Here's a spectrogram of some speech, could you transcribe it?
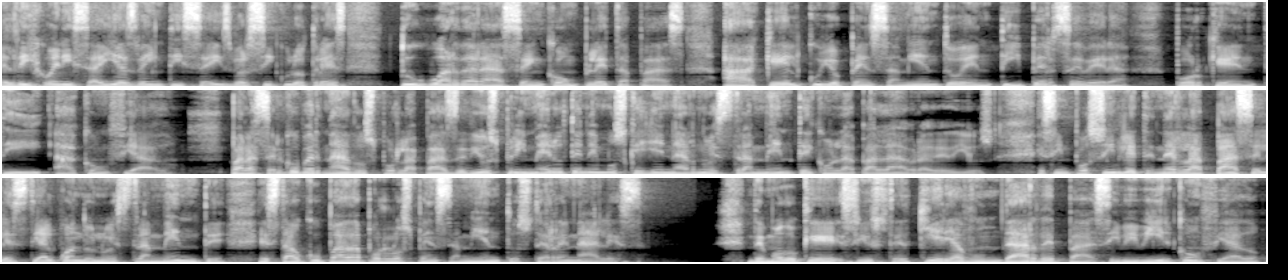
Él dijo en Isaías 26, versículo 3, tú guardarás en completa paz a aquel cuyo pensamiento en ti persevera, porque en ti ha confiado. Para ser gobernados por la paz de Dios, primero tenemos que llenar nuestra mente con la palabra de Dios. Es imposible tener la paz celestial cuando nuestra mente está ocupada por los pensamientos terrenales. De modo que si usted quiere abundar de paz y vivir confiado,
